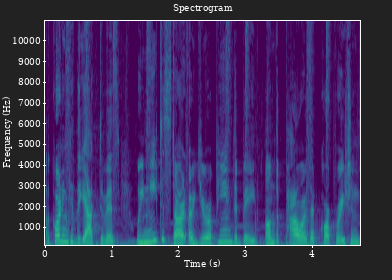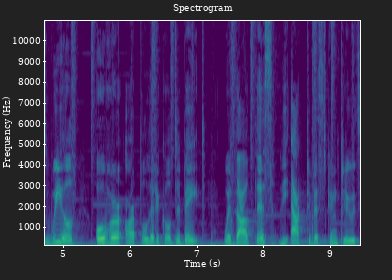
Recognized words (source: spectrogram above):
According to the activist, we need to start a European debate on the power that corporations wield over our political debate. Without this, the activist concludes,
